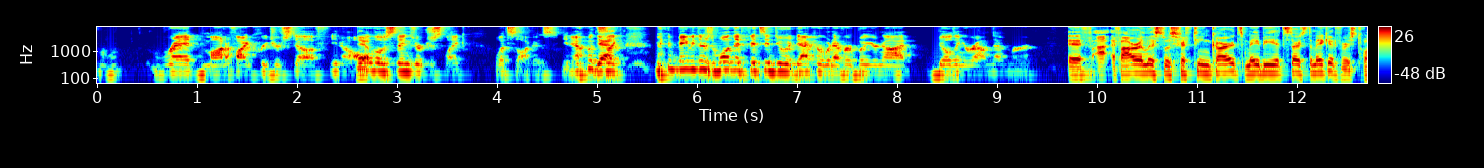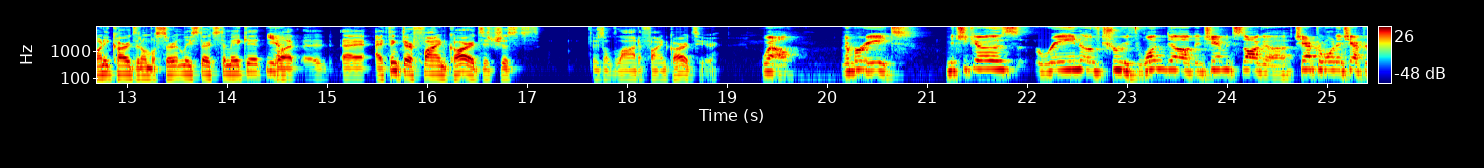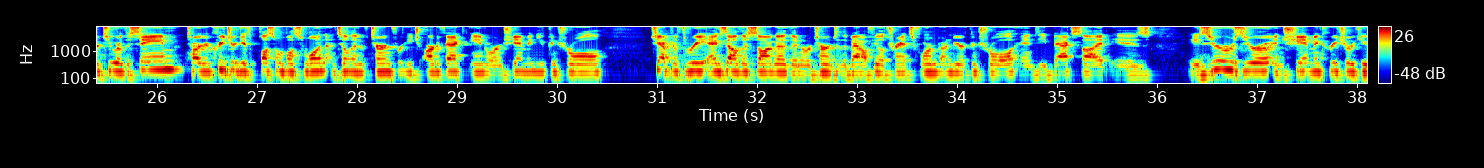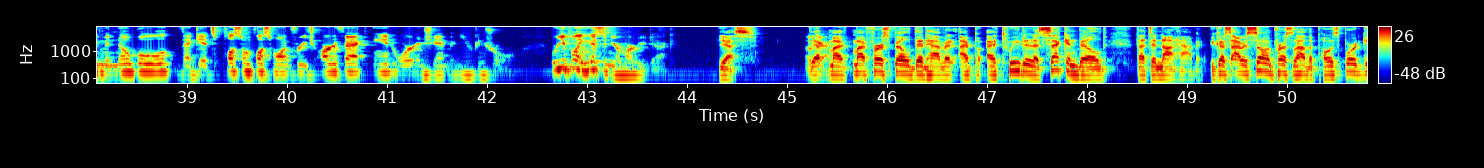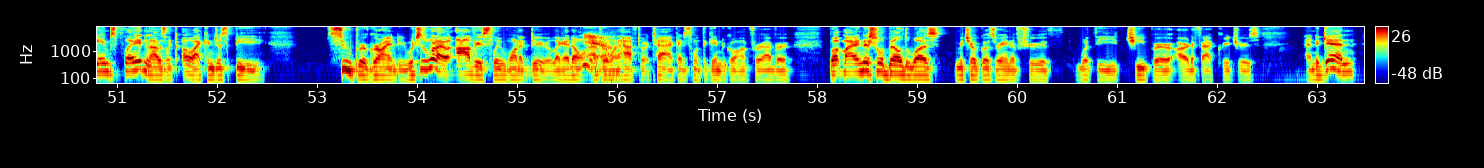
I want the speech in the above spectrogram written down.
red modified creature stuff. You know, all yep. those things are just like what sagas. You know, it's yeah. like maybe there's one that fits into a deck or whatever, but you're not building around them or if if our list was 15 cards, maybe it starts to make it. If there's 20 cards, it almost certainly starts to make it. Yeah. But uh, I, I think they're fine cards. It's just there's a lot of fine cards here. Well, number eight, Michiko's Reign of Truth. One dub, Enchantment Saga. Chapter one and chapter two are the same. Target creature gets plus one plus one until end of turn for each artifact and or enchantment you control. Chapter three, exile this saga, then return to the battlefield transformed under your control. And the backside is a zero zero enchantment creature, human noble, that gets plus one plus one for each artifact and or enchantment you control. Were you playing this in your Mardu deck? Yes. Okay. Yep, my, my first build did have it. I, I tweeted a second build that did not have it because I was so impressed with how the post board games played, and I was like, oh, I can just be super grindy, which is what I obviously want to do. Like, I don't yeah. ever want to have to attack. I just want the game to go on forever. But my initial build was Michiko's Reign of Truth with the cheaper artifact creatures. And again,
